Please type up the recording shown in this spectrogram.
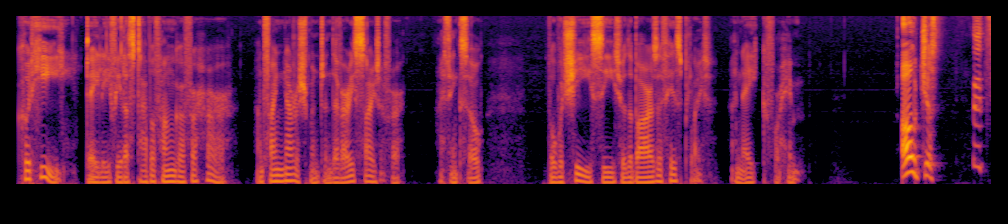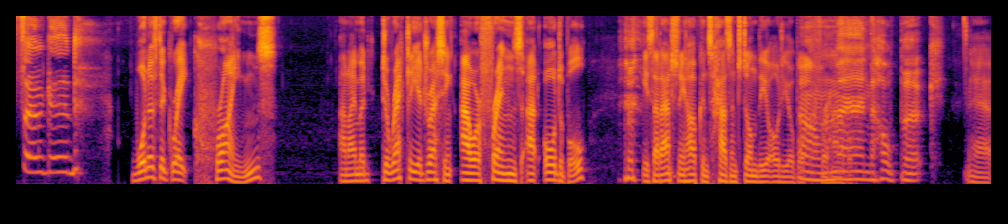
Could he daily feel a stab of hunger for her and find nourishment in the very sight of her? I think so. But would she see through the bars of his plight and ache for him? Oh, just It's so good. one of the great crimes, and I'm directly addressing our friends at Audible, is that Anthony Hopkins hasn't done the audiobook Oh for Hannibal. man, the whole book. Yeah.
